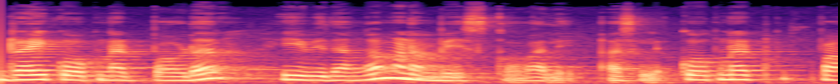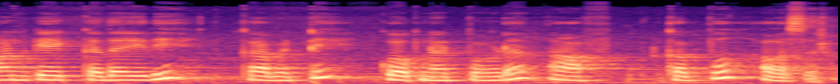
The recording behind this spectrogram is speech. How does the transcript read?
డ్రై కోకోనట్ పౌడర్ ఈ విధంగా మనం వేసుకోవాలి. అసలే కోకోనట్ పాన్ కేక్ కదా ఇది కాబట్టి కోకోనట్ పౌడర్ హాఫ్ కప్పు అవసరం.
